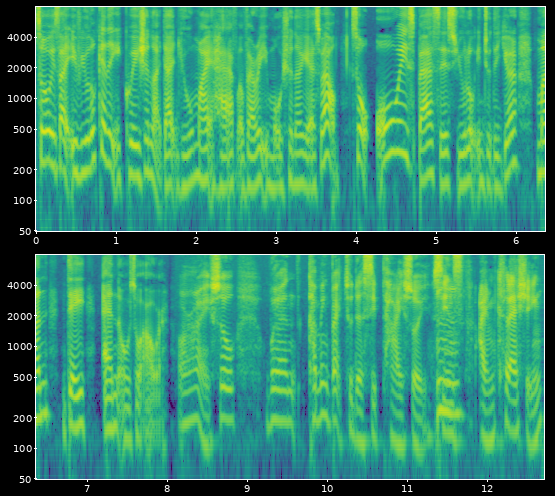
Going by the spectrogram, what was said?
So it's like if you look at the equation like that, you might have a very emotional year as well. So always best is you look into the year, month, day, and also hour. All right. So when coming back to the Sip Tai Sui, Mm-hmm. since I'm clashing,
